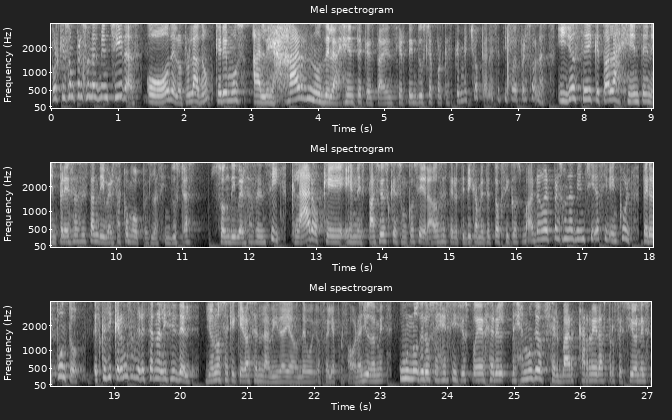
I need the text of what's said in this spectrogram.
porque son personas bien chidas. O del otro lado, queremos alejarnos de la gente que está en cierta industria porque es que me chocan ese tipo de personas. Y yo sé que toda la gente en empresas es tan diversa como pues las industrias son diversas en sí. Claro que en espacios que son considerados estereotípicamente tóxicos van a haber personas bien chidas y bien cool. Pero el punto es que si queremos hacer este análisis del yo no sé qué quiero hacer en la vida y a dónde voy, Ofelia, por favor, ayúdame. Uno de los ejercicios puede ser el dejemos de observar carreras, profesiones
